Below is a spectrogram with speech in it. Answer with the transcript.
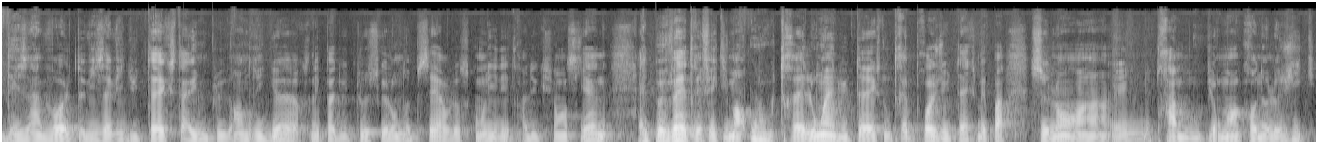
désinvolte vis-à-vis du texte à une plus grande rigueur. Ce n'est pas du tout ce que l'on observe lorsqu'on lit des traductions anciennes. Elles peuvent être effectivement ou très loin du texte ou très proches du texte, mais pas selon une trame purement chronologique.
